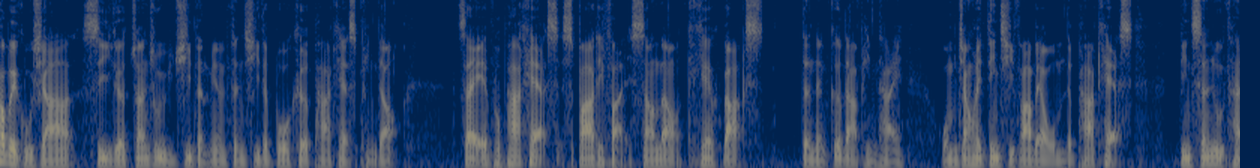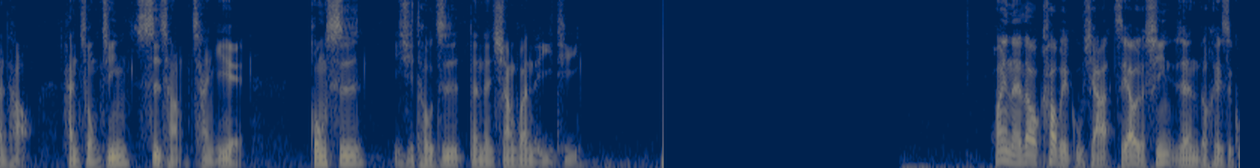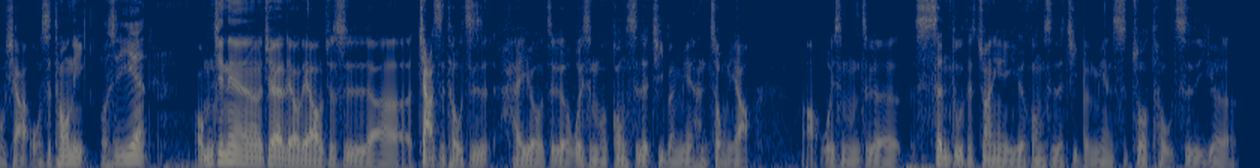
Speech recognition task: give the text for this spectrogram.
靠北股侠是一个专注于基本面分析的播客 Podcast 频道，在 Apple Podcast、Spotify、SoundOn、KKBox 等等各大平台，我们将会定期发表我们的 Podcast，并深入探讨和总经、市场、产业、公司以及投资等等相关的议题。欢迎来到靠北股侠，只要有心，人人都可以是股侠。我是 Tony，我是燕。我们今天呢，就来聊聊，就是呃，价值投资，还有这个为什么公司的基本面很重要啊？为什么这个深度的专业一个公司的基本面是做投资一个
